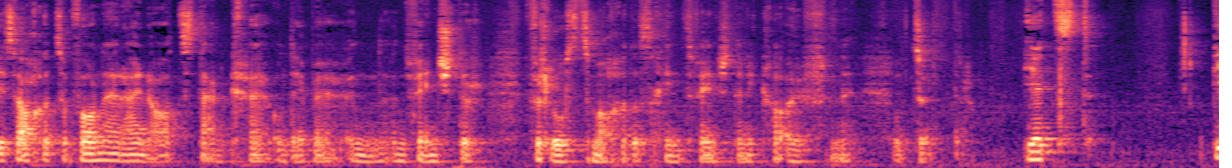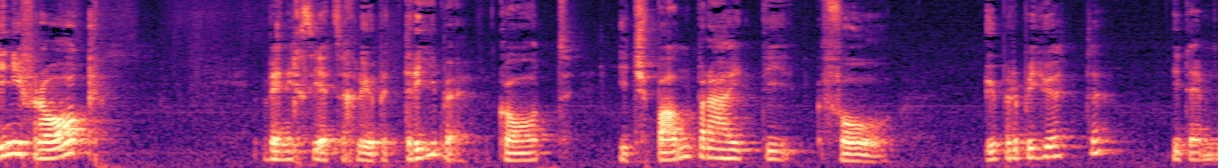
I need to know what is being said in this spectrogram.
die Sachen zu vornherein anzudenken und eben einen, Fensterverschluss zu machen, dass das Kind das Fenster nicht kann öffnen kann und so weiter. Jetzt, deine Frage, wenn ich sie jetzt ein bisschen übertreibe, geht in die Spannbreite von Überbehüten, indem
